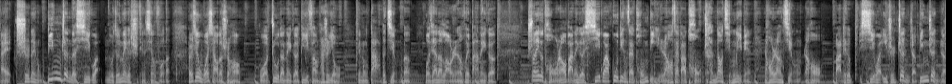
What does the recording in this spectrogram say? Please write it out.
哎，吃那种冰镇的西瓜，我觉得那个是挺幸福的。而且我小的时候，我住的那个地方它是有那种打的井的，我家的老人会把那个。拴一个桶，然后把那个西瓜固定在桶底，然后再把桶沉到井里边，然后让井，然后把这个西瓜一直镇着，冰镇着。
